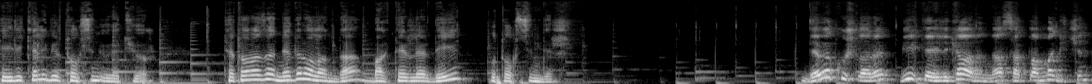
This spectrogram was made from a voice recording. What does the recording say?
tehlikeli bir toksin üretiyor. Tetonaza neden olan da bakteriler değil, bu toksindir. Deve kuşları bir tehlike anında saklanmak için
